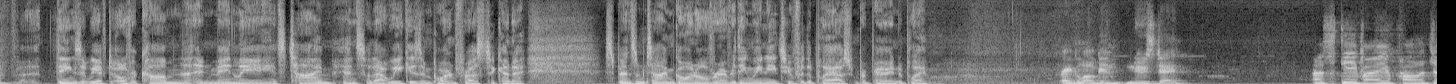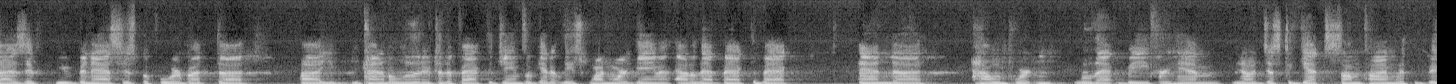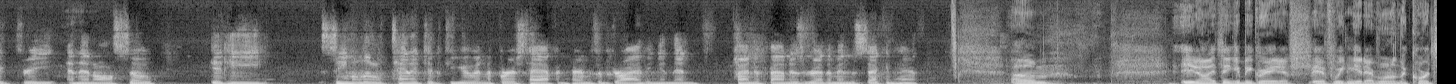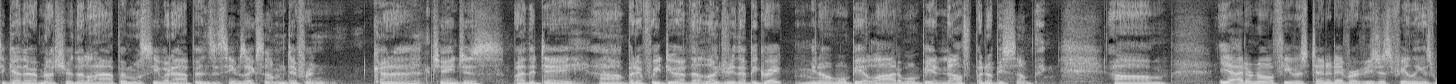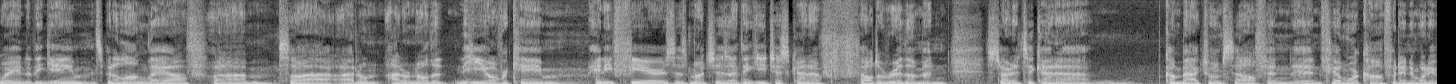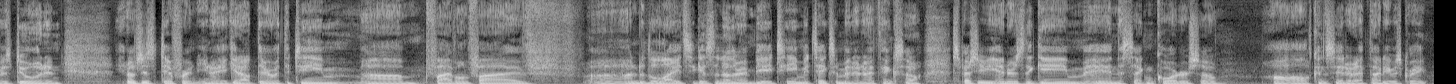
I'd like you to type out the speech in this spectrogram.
things that we have to overcome, and mainly it's time. And so that week is important for us to kind of spend some time going over everything we need to for the playoffs and preparing to play. Greg Logan, Newsday. Uh, Steve, I apologize if you've been asked this before, but uh, uh, you, you, kind of alluded to the fact that James will get at least one more game out of that back to back. And uh, how important will that be for him, you know, just to get some time with the big three? And then also, did he seem a little tentative to you in the first half in terms of driving and then kind of found his rhythm in the second half? Um, you know, I think it'd be great if if we can get everyone on the court together. I'm not sure that'll happen. We'll see what happens. It seems like something different kind of changes by the day. Uh, but if we do have that luxury, that'd be great. You know, it won't be a lot, it won't be enough, but it'll be something. Um, yeah, I don't know if he was tentative or if he's just feeling his way into the game. It's been a long layoff, um, so I, I don't I don't know that he overcame any fears as much as I think he just kind of felt a rhythm and started to kind of come back to himself and, and feel more confident in what he was doing. And, you know, it's just different. You know, you get out there with the team um, five on five. Uh, under the lights against another NBA team, it takes a minute, I think. So, especially if he enters the game in the second quarter. So, all, all considered, I thought he was great.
